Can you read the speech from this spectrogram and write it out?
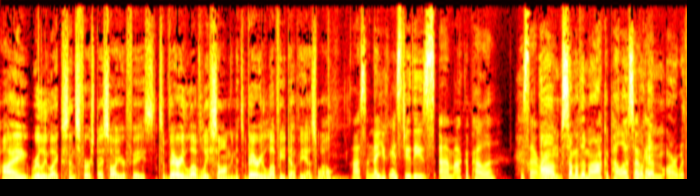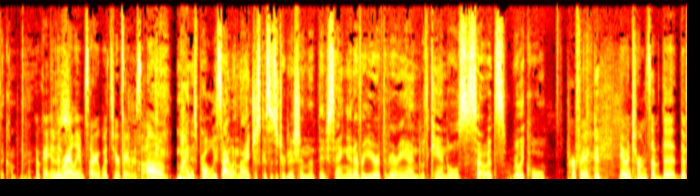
I really like Since First I Saw Your Face. It's a very lovely song and it's very lovey dovey as well. Awesome. Now you guys do these um, a cappella. Is that right? Um, some of them are a cappella, some Okay. of them are with accompaniment. okay. And then. Riley, I'm sorry. What's your favorite song? Um, mine is probably Silent Night, just because it's a tradition that they've sang it every year at the very end with candles. So it's really cool. Perfect. now, in terms of the, the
